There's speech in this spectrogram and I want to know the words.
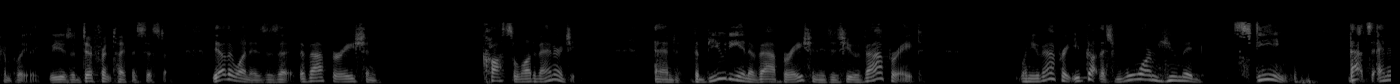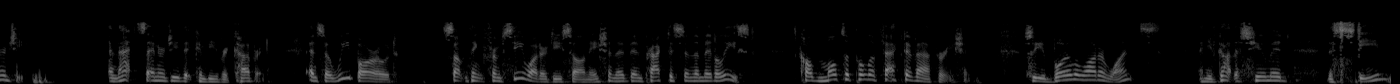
completely. We use a different type of system. The other one is, is that evaporation costs a lot of energy. And the beauty in evaporation is as you evaporate, when you evaporate, you've got this warm, humid steam that's energy. And that's energy that can be recovered. And so we borrowed something from seawater desalination that had been practiced in the Middle East. It's called multiple effect evaporation. So you boil the water once, and you've got this humid, this steam.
